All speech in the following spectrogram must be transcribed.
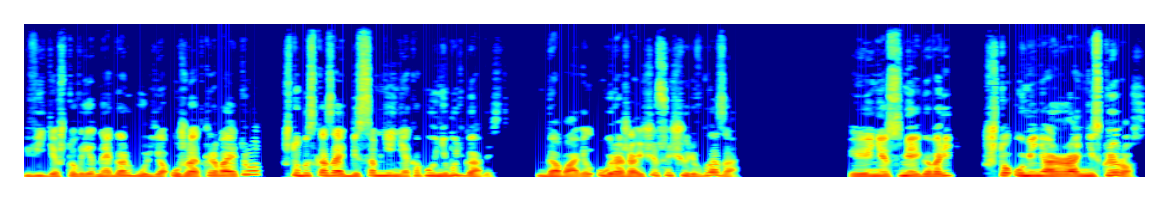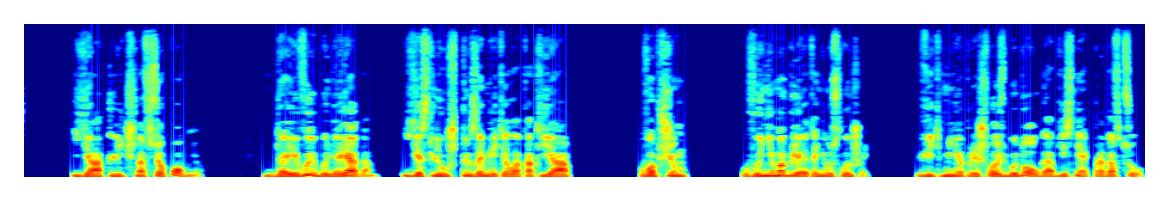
Видя, что вредная горгулья уже открывает рот, чтобы сказать без сомнения какую-нибудь гадость, добавил, угрожающе сощурив глаза. «И не смей говорить, что у меня ранний склероз. Я отлично все помню. Да и вы были рядом, если уж ты заметила, как я... В общем, вы не могли это не услышать, ведь мне пришлось бы долго объяснять продавцу.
